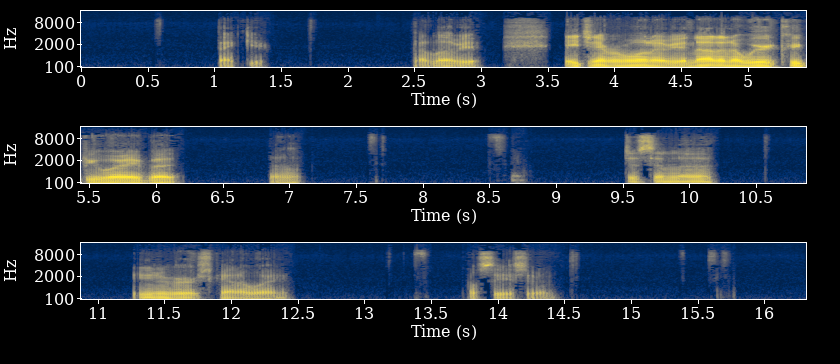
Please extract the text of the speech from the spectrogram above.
thank you. I love you. Each and every one of you. Not in a weird, creepy way, but uh, just in a universe kind of way. I'll see you soon.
